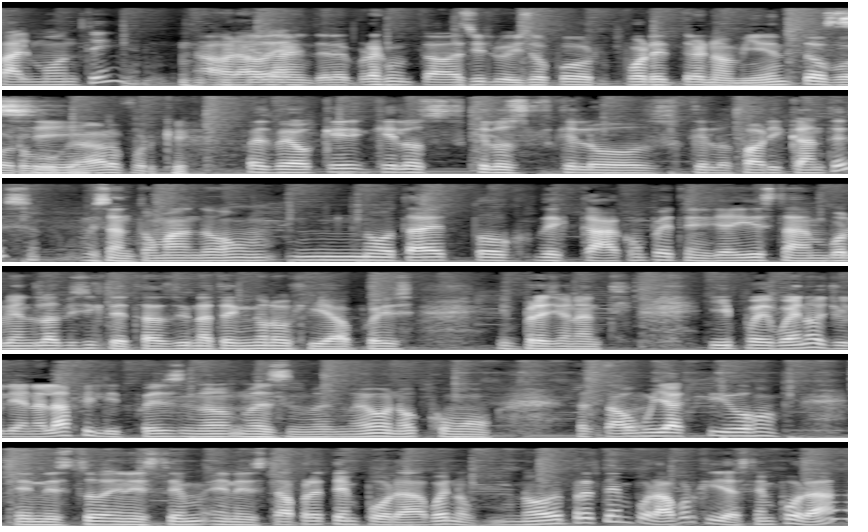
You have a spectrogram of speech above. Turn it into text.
para el monte, ahora la gente le preguntaba si lo hizo por, por entrenamiento, por Sí. jugar o por qué. pues veo que, que los que los que los que los fabricantes están tomando nota de todo de cada competencia y están volviendo las bicicletas de una tecnología pues impresionante y pues bueno Juliana Lafilippe pues no, no es, no es nuevo no como ha estado muy activo en esto en este en esta pretemporada bueno no de pretemporada porque ya es temporada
